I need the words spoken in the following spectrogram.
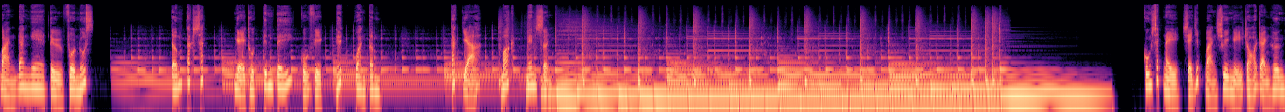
Bạn đang nghe từ Phonos. Tóm tắt sách, Nghệ thuật tinh tế của việc đết quan tâm. Tác giả Mark Manson. Cuốn sách này sẽ giúp bạn suy nghĩ rõ ràng hơn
